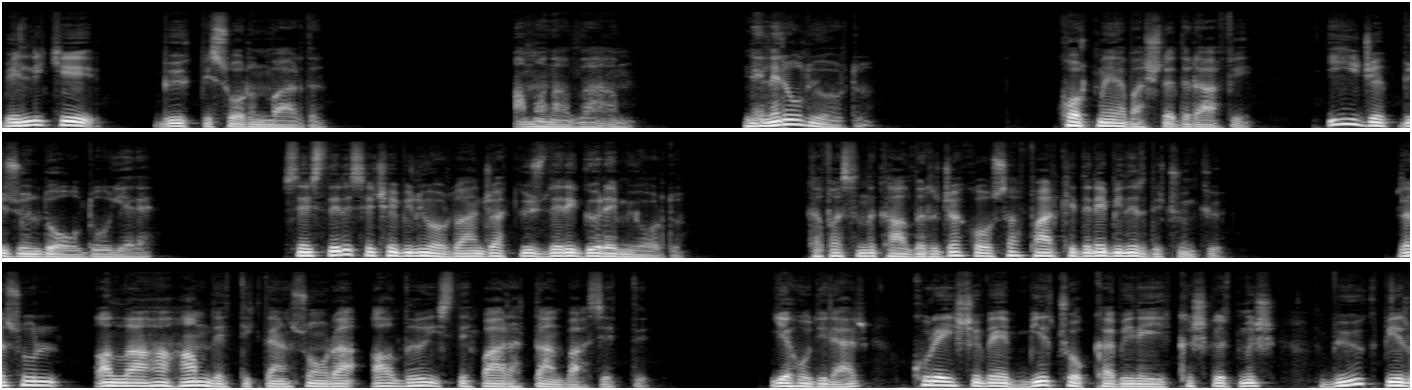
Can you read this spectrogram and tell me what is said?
Belli ki büyük bir sorun vardı. Aman Allah'ım! Neler oluyordu? Korkmaya başladı Rafi. İyice büzüldü olduğu yere. Sesleri seçebiliyordu ancak yüzleri göremiyordu. Kafasını kaldıracak olsa fark edilebilirdi çünkü. Resul Allah'a hamd ettikten sonra aldığı istihbarattan bahsetti. Yahudiler, Kureyş'i ve birçok kabileyi kışkırtmış, büyük bir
